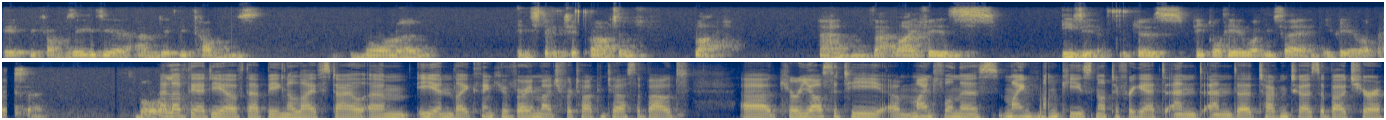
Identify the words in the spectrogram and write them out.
It becomes easier and it becomes more um, instinctive part of life. And that life is easier because people hear what you say and you hear what they say. I love the idea of that being a lifestyle. Um, Ian, like, thank you very much for talking to us about uh, curiosity, uh, mindfulness, mind monkeys, not to forget, and and uh, talking to us about your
